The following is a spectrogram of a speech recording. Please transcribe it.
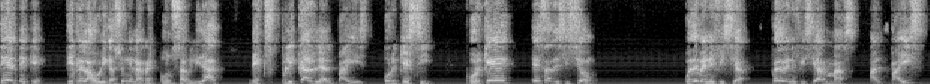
tiene, que, tiene la obligación y la responsabilidad de explicarle al país por qué sí, por qué esa decisión puede beneficiar, puede beneficiar más al país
